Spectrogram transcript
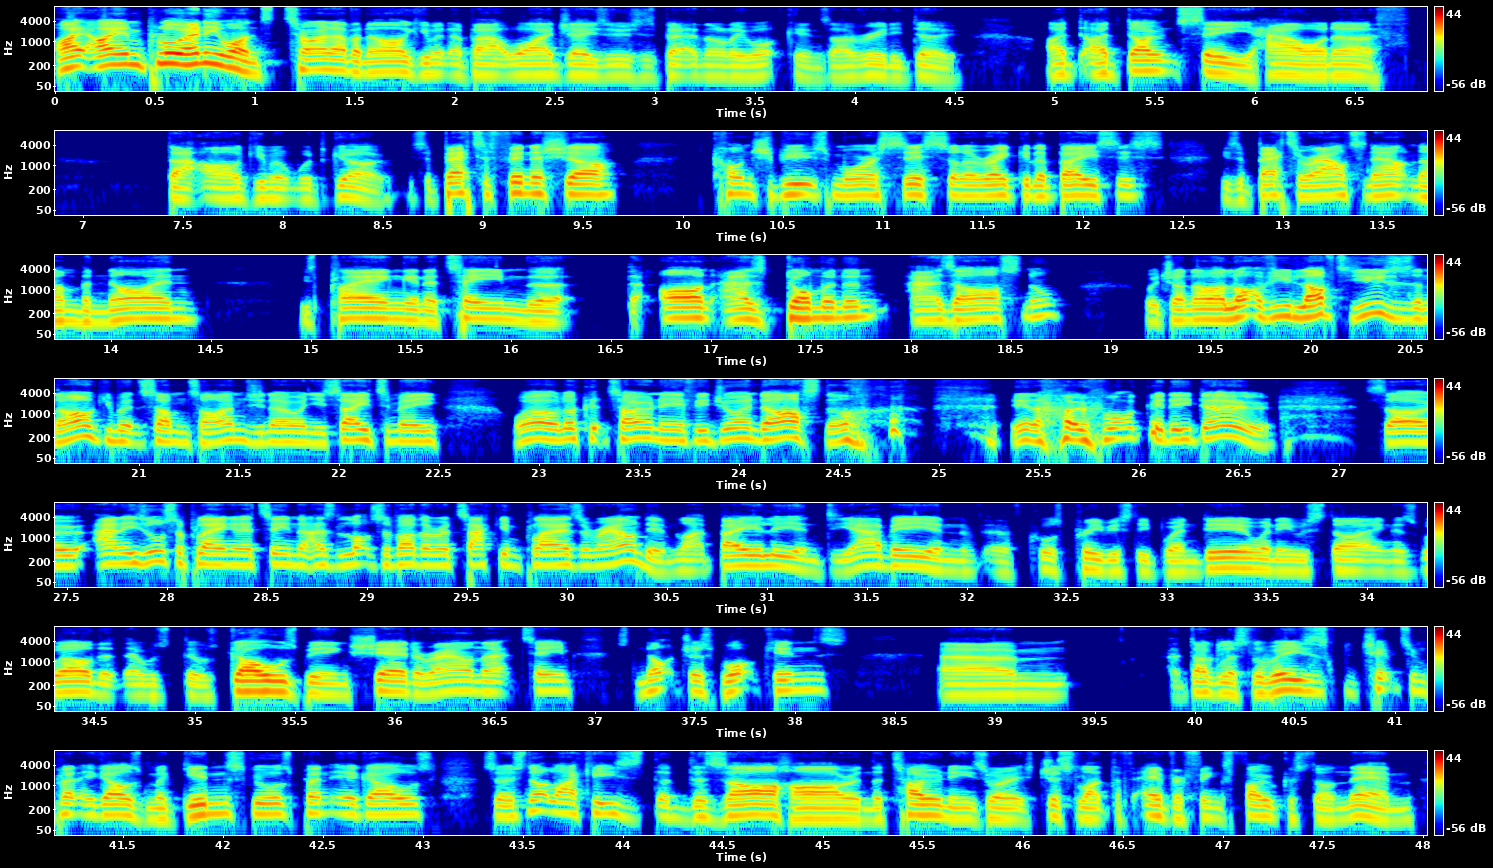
I, I implore anyone to try and have an argument about why Jesus is better than Ollie Watkins. I really do. I, I don't see how on earth that argument would go. He's a better finisher, contributes more assists on a regular basis. He's a better out and out number nine. He's playing in a team that that aren't as dominant as Arsenal which I know a lot of you love to use as an argument sometimes. You know, when you say to me, well, look at Toney. if he joined Arsenal, you know, what could he do? So, and he's also playing in a team that has lots of other attacking players around him, like Bailey and Diaby, and of course previously Buendia when he was starting as well. That there was there was goals being shared around that team. It's not just Watkins. Um, Douglas Luiz chipped in plenty of goals. McGinn scores plenty of goals. So it's not like he's the, the Zaha and the Toneys where it's just like the, everything's focused on them.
